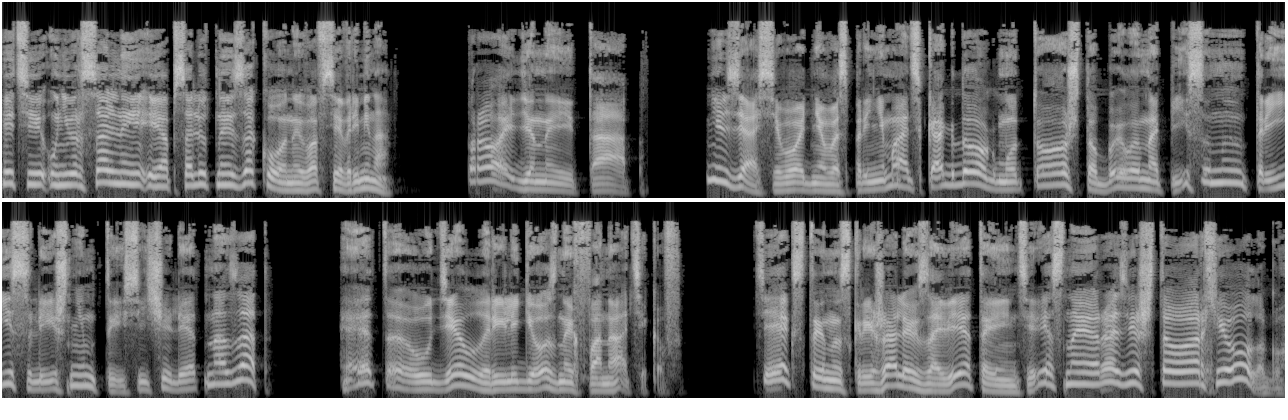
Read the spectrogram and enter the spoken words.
Эти универсальные и абсолютные законы во все времена. Пройденный этап, Нельзя сегодня воспринимать как догму то, что было написано три с лишним тысячи лет назад. Это удел религиозных фанатиков. Тексты на скрижалях завета интересны разве что археологу,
